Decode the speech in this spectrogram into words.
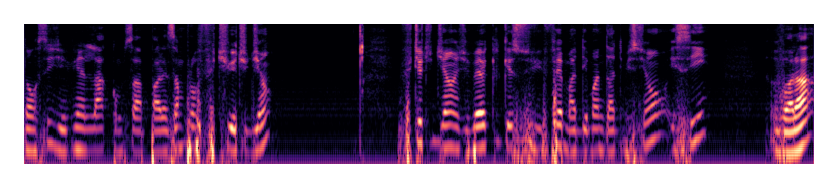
Donc si je viens là comme ça, par exemple, futur étudiant, futur étudiant, je vais cliquer sur faire ma demande d'admission ici, voilà,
